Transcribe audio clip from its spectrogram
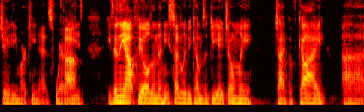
JD Martinez, where ah. he's he's in the outfield and then he suddenly becomes a DH only type of guy. Uh,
